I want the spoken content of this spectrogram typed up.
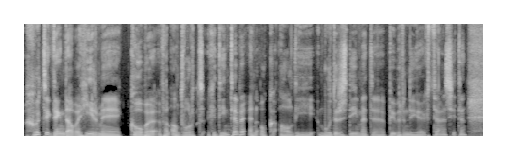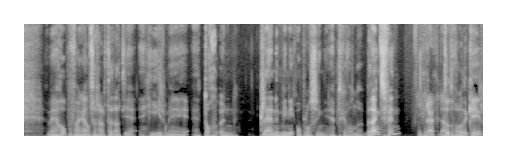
Goed, ik denk dat we hiermee Kobe van antwoord gediend hebben en ook al die moeders die met de puberende jeugd thuis zitten. Wij hopen van ganser harte dat je hiermee eh, toch een kleine mini-oplossing hebt gevonden. Bedankt Sven, Graag gedaan. tot de volgende keer.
